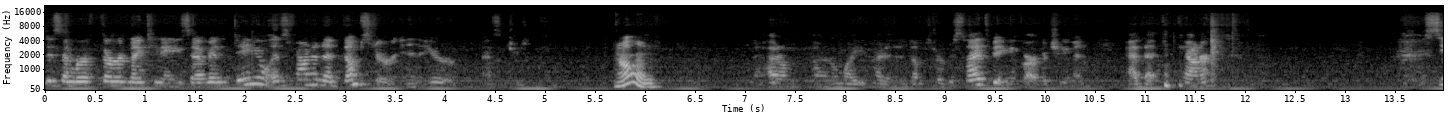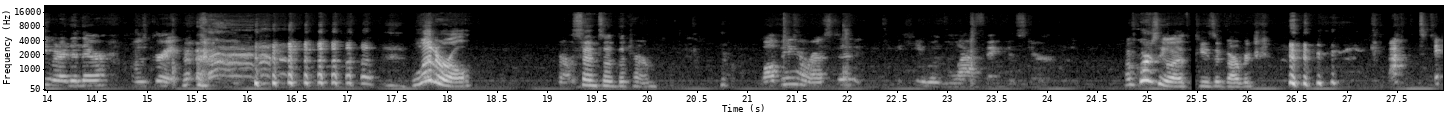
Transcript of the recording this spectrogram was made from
December 3rd, 1987, Daniel is found in a dumpster in Ayer, Massachusetts. No. I don't, I don't know why you hide it in a dumpster besides being a garbage human. Add that to the counter. See what I did there? It was great. Literal Garbage. sense of the term. While being arrested, he was laughing hysterically. Of course he was. He's a garbage. God damn.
